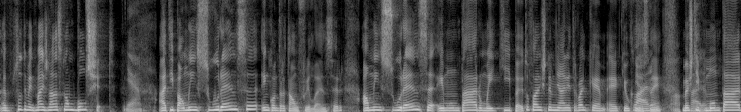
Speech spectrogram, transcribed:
absolutamente mais nada senão bullshit. Yeah. Há tipo, há uma insegurança em contratar um freelancer, há uma insegurança em montar uma equipa. Eu estou a falar isto na minha área de trabalho, que é, é que eu Claro. conheço, né? Oh, Mas claro. tipo, montar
